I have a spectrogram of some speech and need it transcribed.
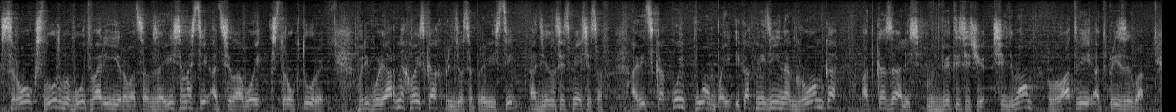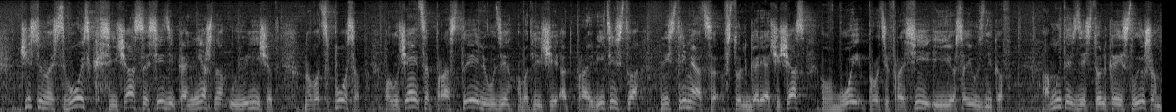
Срок службы будет варьироваться в зависимости от силовой структуры. В регулярных войсках придется провести 11 месяцев. А ведь с какой помпой и как медийно громко отказались в 2007 в Латвии от призыва. Численность войск сейчас соседи, конечно, увеличат. Но вот способ. Получается, простые люди, в отличие от правительства, не стремятся в столь горячий час в бой против России и ее союзников. А мы-то здесь только и слышим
